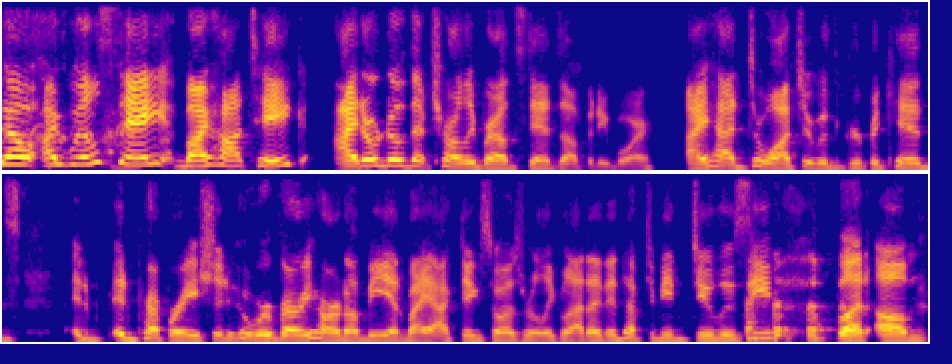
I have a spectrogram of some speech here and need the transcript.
No, I will say my hot take. I don't know that Charlie Brown stands up anymore. I had to watch it with a group of kids in, in preparation who were very hard on me and my acting, so I was really glad I didn't have to be do Lucy. But um,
